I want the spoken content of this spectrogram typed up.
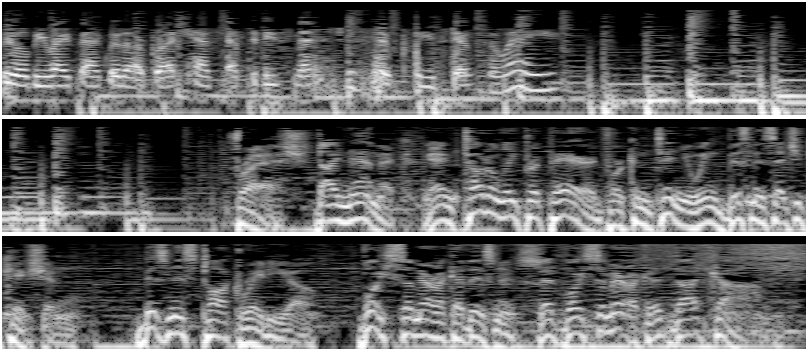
We will be right back with our broadcast after these messages, so please don't go away. Fresh, dynamic, and totally prepared for continuing business education. Business Talk Radio. Voice America Business at voiceamerica.com.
